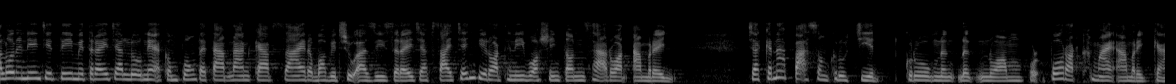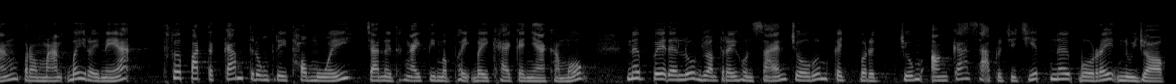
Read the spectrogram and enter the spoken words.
ចាលោកនាងជាទីមេត្រីចាលោកអ្នកកំពុងតែតាមដានការផ្សាយរបស់វិទ្យុអាស៊ីសេរីចាផ្សាយចេញពីរដ្ឋធានី Washington សហរដ្ឋអាមេរិកចាគណៈបកសង្គ្រោះជាតិគ្រងនឹងដឹកនាំពលរដ្ឋខ្មែរអាមេរិកាំងប្រមាណ300នាក់ធ្វើបាតកម្មទ្រង់ទ្រីធំមួយចានៅថ្ងៃទី23ខែកញ្ញាខាងមុខនៅពេលដែលលោកយមត្រីហ៊ុនសែនចូលរួមកិច្ចប្រជុំអង្គការសហប្រជាជាតិនៅបូរីញូវយ៉ក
